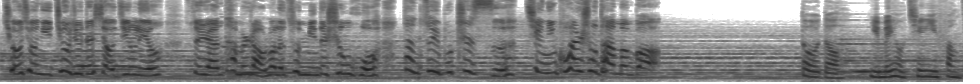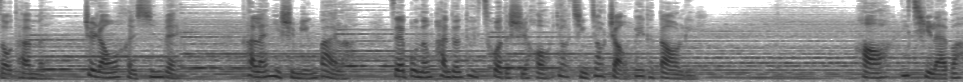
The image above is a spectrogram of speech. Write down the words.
求求你救救这小精灵！虽然他们扰乱了村民的生活，但罪不至死，请您宽恕他们吧。豆豆，你没有轻易放走他们，这让我很欣慰。看来你是明白了，在不能判断对错的时候，要请教长辈的道理。好，你起来吧。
